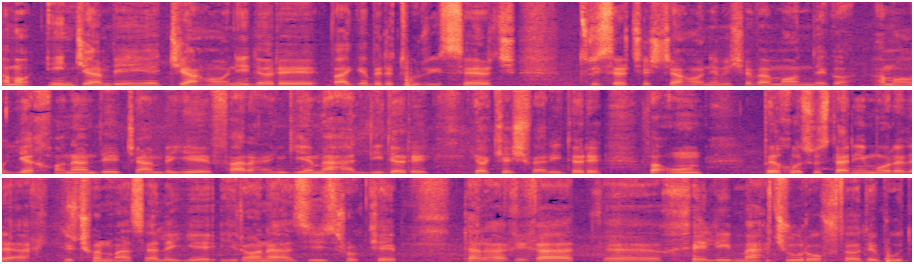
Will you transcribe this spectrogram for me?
اما این جنبه جهانی داره و اگه بره تو research research ش جهانی میشه و ماندگار. اما یه خواننده جنبه فرهنگی محلی داره یا کشوری داره و اون به خصوص در این مورد اخیر چون مسئله ایران عزیز رو که در حقیقت خیلی مهجور افتاده بود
